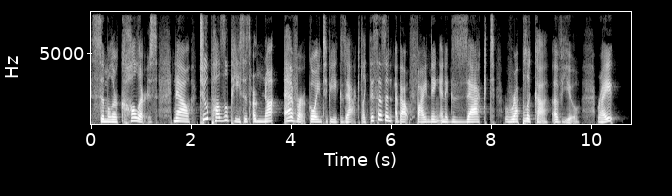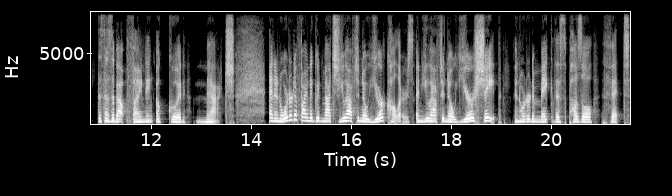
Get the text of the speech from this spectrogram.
similar colors. Now, two puzzle pieces are not ever going to be exact. Like, this isn't about finding an exact replica of you, right? This is about finding a good match. And in order to find a good match, you have to know your colors and you have to know your shape in order to make this puzzle fit.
